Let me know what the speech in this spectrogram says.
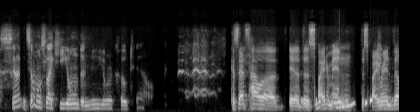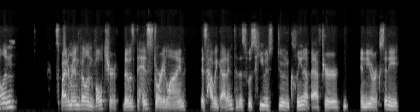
So it's almost like he owned a New York hotel. because that's how uh, uh, the Spider-Man, the Spider-Man villain, Spider-Man villain Vulture. That was his storyline. Is how we got into this. Was he was doing cleanup after in New York City,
